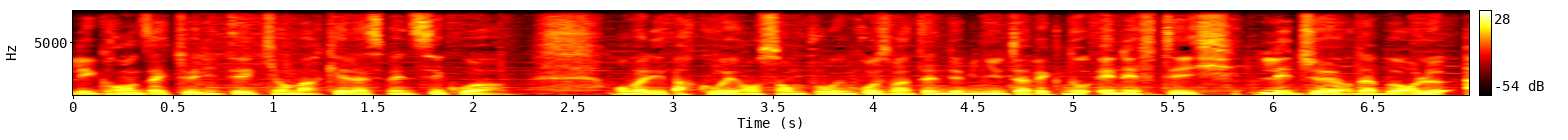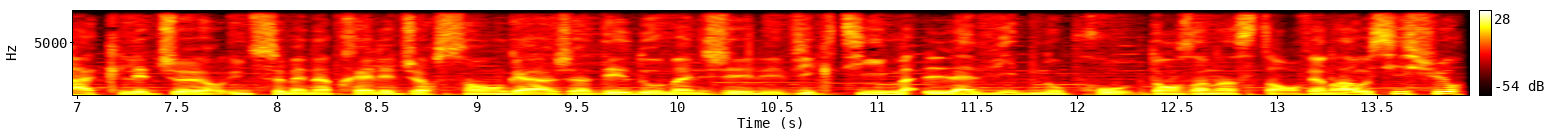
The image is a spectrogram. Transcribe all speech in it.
les grandes actualités qui ont marqué la semaine, c'est quoi? On va les parcourir ensemble pour une grosse vingtaine de minutes avec nos NFT. Ledger d'abord, le hack Ledger. Une semaine après, Ledger s'engage à dédommager les victimes. L'avis de nos pros dans un instant. On viendra aussi sur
